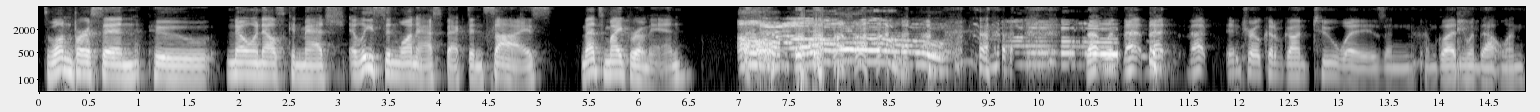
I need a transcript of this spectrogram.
it's one person who no one else can match at least in one aspect in size. and That's Microman. Oh! That would that that that intro could have gone two ways, and I'm glad you went that one.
